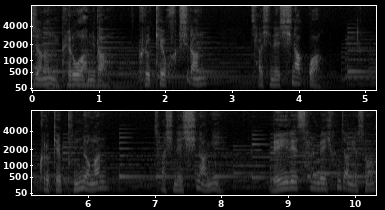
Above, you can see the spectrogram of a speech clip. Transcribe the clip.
선지자는 괴로워합니다. 그렇게 확실한 자신의 신학과 그렇게 분명한 자신의 신앙이 매일의 삶의 현장에서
